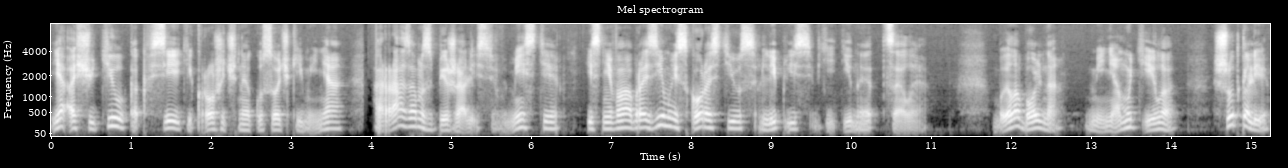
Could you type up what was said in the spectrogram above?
Я ощутил, как все эти крошечные кусочки меня разом сбежались вместе и с невообразимой скоростью слиплись в единое целое. Было больно, меня мутило. Шутка ли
